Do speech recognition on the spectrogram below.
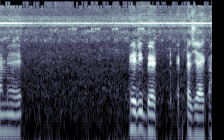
আমি ভেরি ব্যাড একটা জায়গা।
